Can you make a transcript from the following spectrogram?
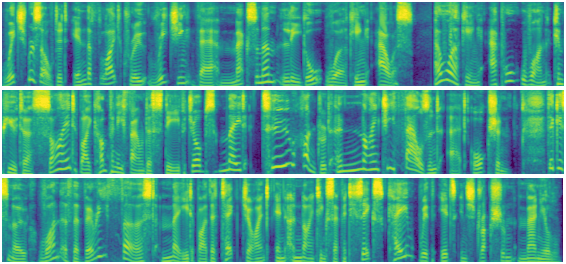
which resulted in the flight crew reaching their maximum legal working hours. A working Apple One computer signed by company founder Steve Jobs made 290,000 at auction. The Gizmo, one of the very first made by the tech giant in 1976, came with its instruction manual.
